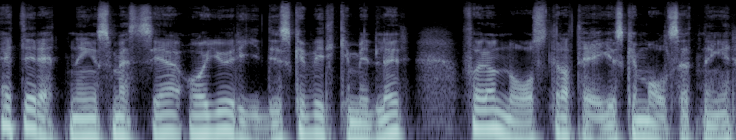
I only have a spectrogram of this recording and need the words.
etterretningsmessige og juridiske virkemidler for å nå strategiske målsetninger.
